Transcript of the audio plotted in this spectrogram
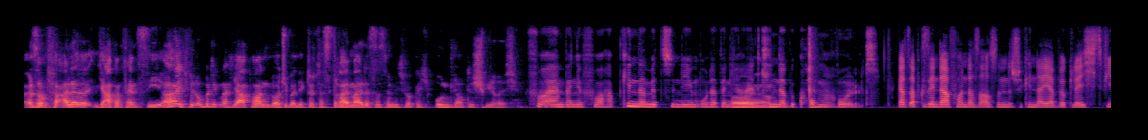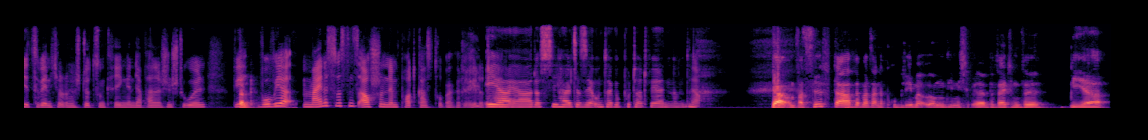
also für alle Japan-Fans, die, ah, ich will unbedingt nach Japan, Leute, überlegt euch das dreimal, das ist nämlich wirklich unglaublich schwierig. Vor allem, wenn ihr vorhabt, Kinder mitzunehmen oder wenn ihr Oh, halt ja. Kinder bekommen wollt. Ganz abgesehen davon, dass ausländische Kinder ja wirklich viel zu wenig Unterstützung kriegen in japanischen Schulen. Wo wir meines Wissens auch schon im Podcast drüber geredet Ja, haben. ja, dass sie halt sehr untergebuttert werden. Und, Ja. Ja, und was hilft da, wenn man seine Probleme irgendwie nicht äh, bewältigen will? Bier.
